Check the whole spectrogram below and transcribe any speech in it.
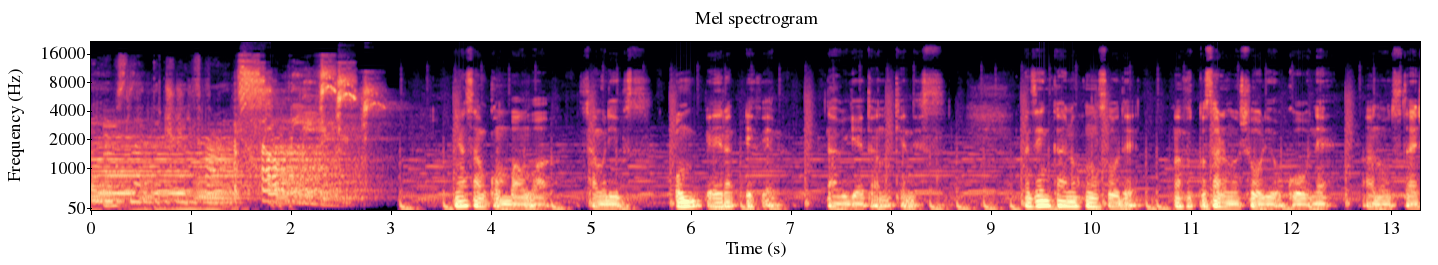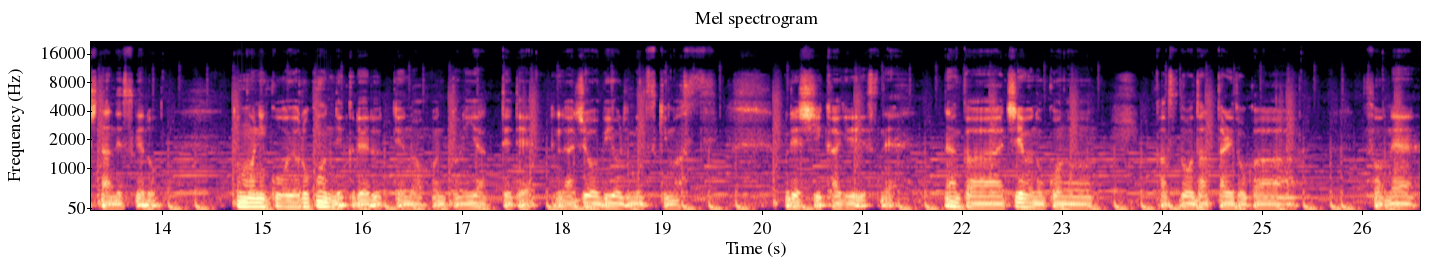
leaves let the tree thrive. Some leaves. 皆さんこんばんはサムリーブスオンベーラ FM ナビゲーターのケンですまあ前回の放送で、まあ、フットサルの勝利をこうねあのお伝えしたんですけど共にこう喜んでくれるっていうのは本当にやっててラジオ日和につきます。嬉しい限りですね。なんかチームのこの活動だったりとかそうね。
